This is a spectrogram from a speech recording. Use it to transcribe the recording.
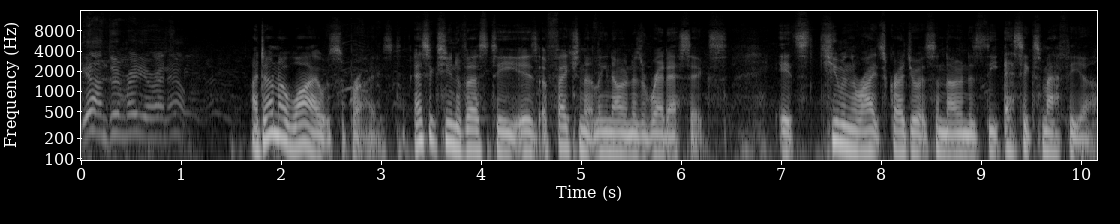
Yeah, I'm doing radio right now. I don't know why I was surprised. Essex University is affectionately known as Red Essex. Its human rights graduates are known as the Essex Mafia.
